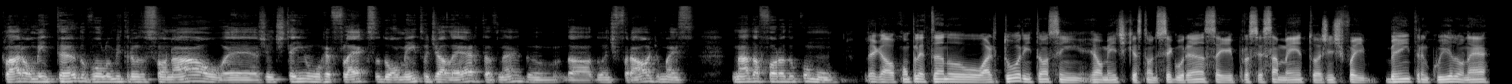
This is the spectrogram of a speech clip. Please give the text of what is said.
Claro, aumentando o volume transacional, é, a gente tem o reflexo do aumento de alertas, né, do, da, do antifraude, mas nada fora do comum. Legal, completando o Arthur, então assim, realmente questão de segurança e processamento, a gente foi bem tranquilo, né?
